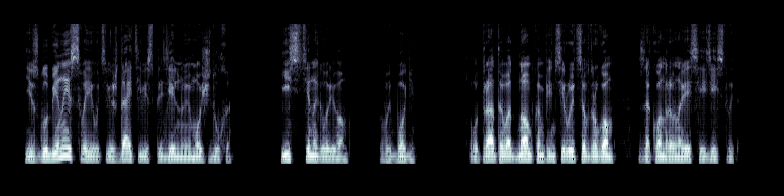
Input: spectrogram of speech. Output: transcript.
Из глубины своей утверждайте беспредельную мощь духа. Истинно говорю вам, вы боги. Утрата в одном компенсируется в другом, закон равновесия действует.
